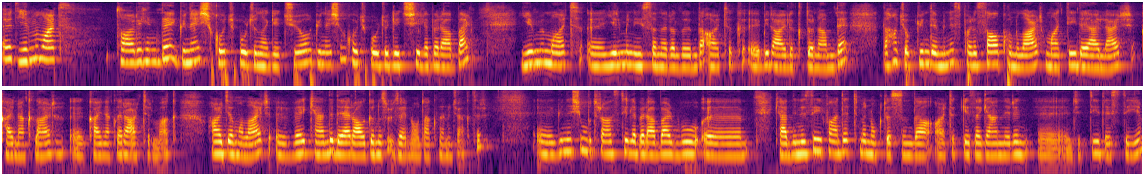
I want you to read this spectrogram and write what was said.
Evet 20 Mart tarihinde Güneş Koç burcuna geçiyor. Güneşin Koç burcu geçişiyle beraber 20 Mart 20 Nisan aralığında artık bir aylık dönemde daha çok gündeminiz parasal konular, maddi değerler, kaynaklar, kaynakları artırmak, harcamalar ve kendi değer algınız üzerine odaklanacaktır. Güneşin bu transitiyle beraber bu kendinizi ifade etme noktasında artık gezegenlerin ciddi desteği,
